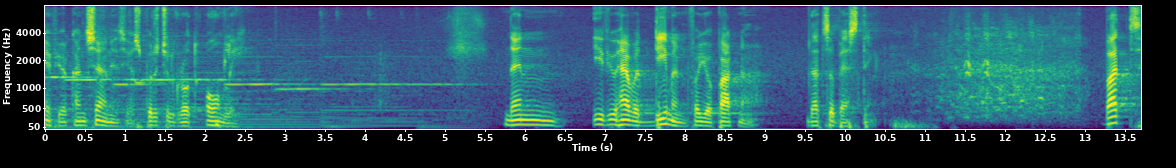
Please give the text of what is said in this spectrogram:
If your concern is your spiritual growth only, then if you have a demon for your partner, that's the best thing. But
